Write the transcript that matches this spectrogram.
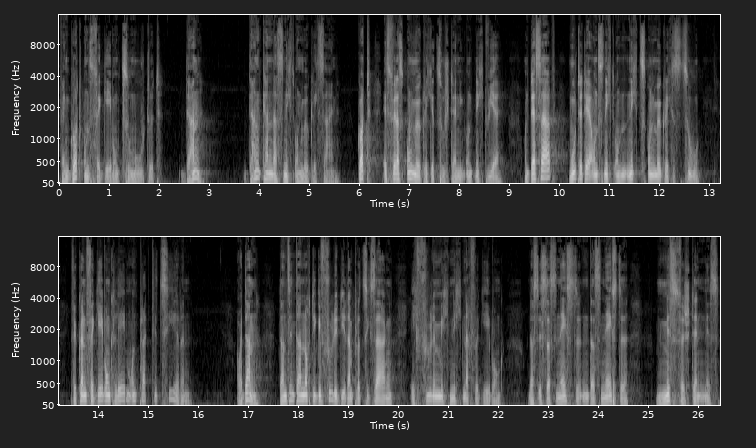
wenn Gott uns Vergebung zumutet, dann, dann kann das nicht unmöglich sein. Gott ist für das Unmögliche zuständig und nicht wir. Und deshalb mutet er uns nicht um nichts Unmögliches zu. Wir können Vergebung leben und praktizieren. Aber dann, dann sind dann noch die Gefühle, die dann plötzlich sagen, ich fühle mich nicht nach Vergebung. Das ist das nächste, das nächste Missverständnis.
